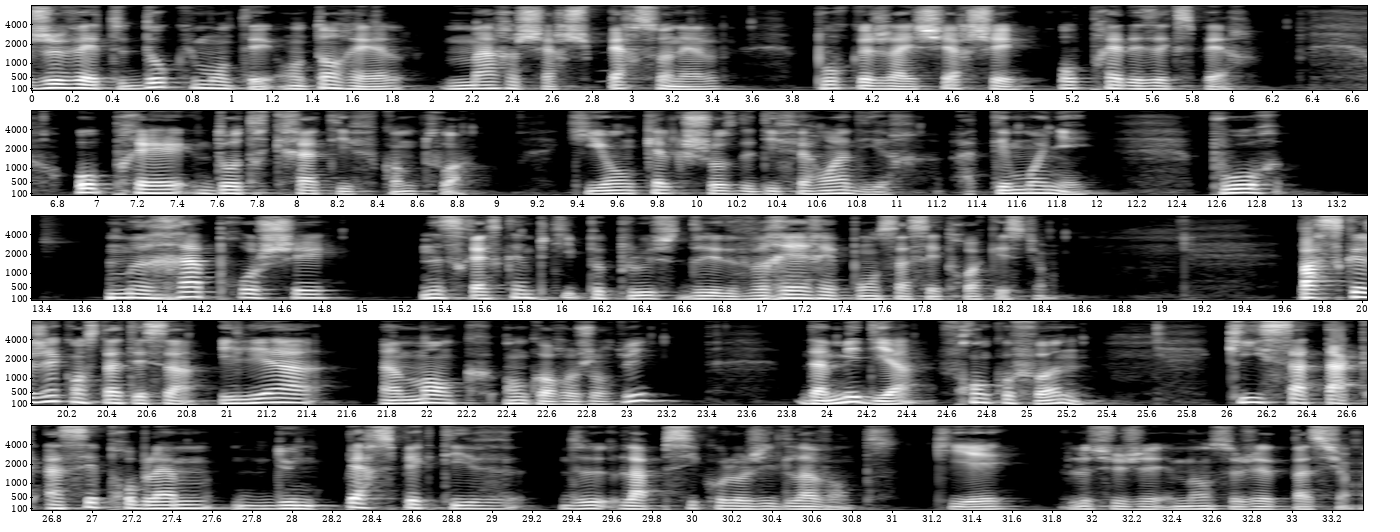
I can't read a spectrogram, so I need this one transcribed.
Je vais te documenter en temps réel ma recherche personnelle pour que j'aille chercher auprès des experts, auprès d'autres créatifs comme toi, qui ont quelque chose de différent à dire, à témoigner, pour me rapprocher, ne serait-ce qu'un petit peu plus, de vraies réponses à ces trois questions. Parce que j'ai constaté ça, il y a un manque encore aujourd'hui d'un média francophone qui s'attaque à ces problèmes d'une perspective de la psychologie de la vente, qui est le sujet, mon sujet de passion.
